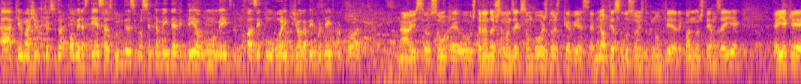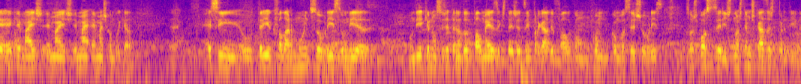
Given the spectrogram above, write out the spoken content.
Ah, que eu imagino que o torcedor do Palmeiras tem essas dúvidas e você também deve ter algum momento do que fazer com o Rony, que joga bem por dentro e por fora. Não, isso são, é, os treinadores costumam dizer que são boas dores de cabeça. É melhor ter soluções do que não ter. Quando nós temos, aí é, aí é que, é, é, que é, mais, é, mais, é, mais, é mais complicado. É assim, eu teria que falar muito sobre isso um dia. Um dia que eu não seja treinador de Palmeiras e que esteja desempregado, eu falo com, com, com vocês sobre isso. Só vos posso dizer isto: nós temos casas de partida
